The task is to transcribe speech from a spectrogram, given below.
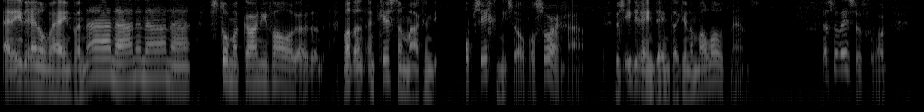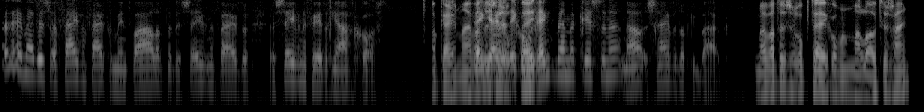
En iedereen om me heen van na, na, na, na, na, stomme carnaval. Want een, een christen maakt op zich niet zoveel zorgen aan. Dus iedereen denkt dat je een maloot bent. En zo is het gewoon. Heeft mij dus eh, 55 min 12, dat is 57, dat is 47 jaar gekost. Oké, maar wat Denk is jij er dat ik omringd ben met christenen? Nou, schrijf het op je buik. Maar wat is er op tegen om een maloot te zijn?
